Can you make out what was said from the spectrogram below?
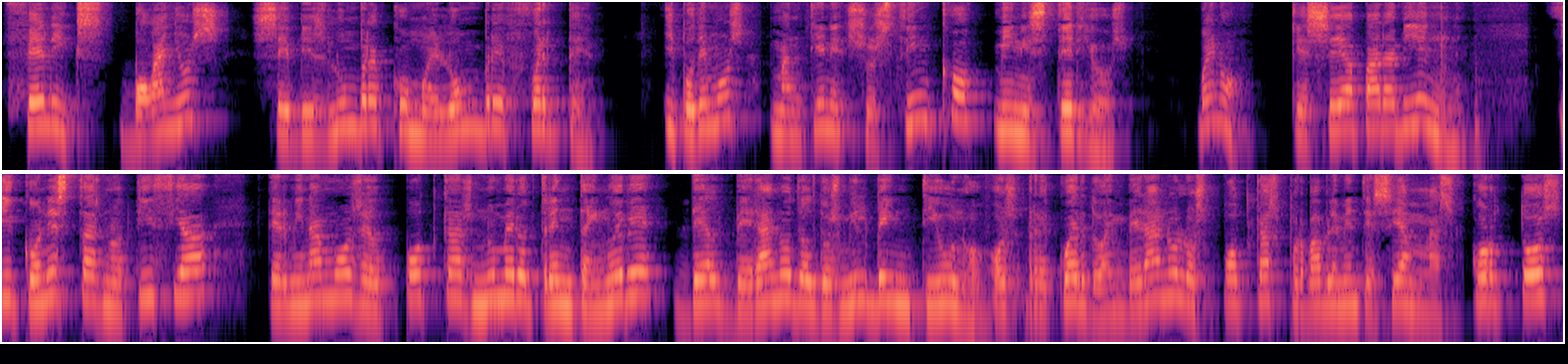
Félix Bolaños se vislumbra como el hombre fuerte y Podemos mantiene sus cinco ministerios. Bueno, que sea para bien. Y con estas noticias terminamos el podcast número 39 del verano del 2021. Os recuerdo, en verano los podcasts probablemente sean más cortos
